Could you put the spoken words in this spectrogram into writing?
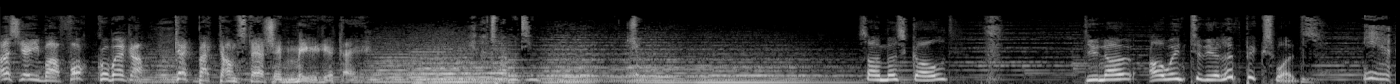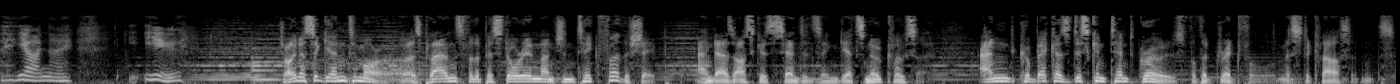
As ye maar fuck, Kubeka. Get back downstairs immediately. Batho ba So, Miss Gold, do you know I went to the Olympics once? Yeah, yeah, I know. You. Join us again tomorrow as plans for the Pistorian luncheon take further shape, and as Oscar's sentencing gets no closer, and Kubeka's discontent grows for the dreadful Mr. Clausens.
